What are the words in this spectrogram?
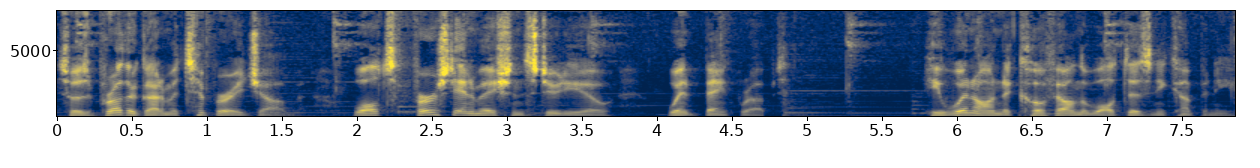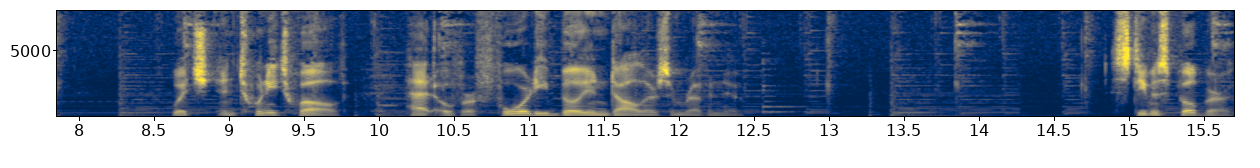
So his brother got him a temporary job. Walt's first animation studio went bankrupt. He went on to co found the Walt Disney Company, which in 2012 had over $40 billion in revenue. Steven Spielberg.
